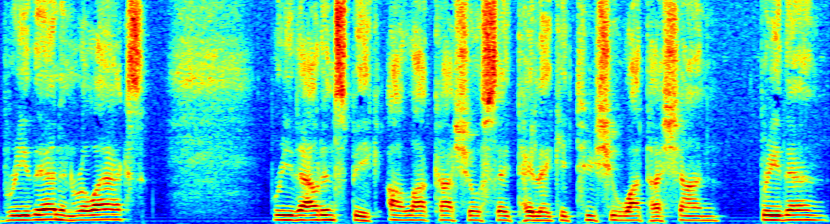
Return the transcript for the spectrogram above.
Breathe in and relax. Breathe out and speak. Allah kashose teleki tushu watashan. Breathe in.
